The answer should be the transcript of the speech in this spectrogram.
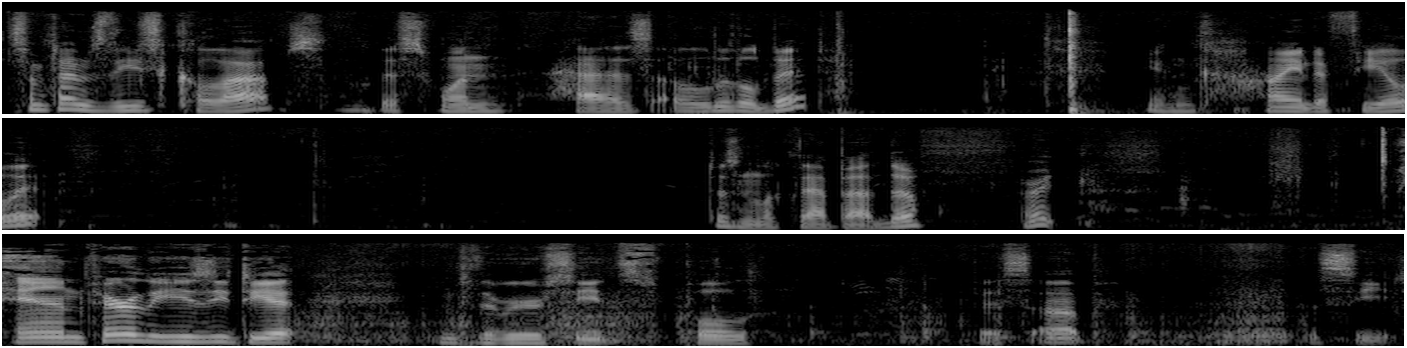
Sometimes these collapse. This one has a little bit. You can kind of feel it. Doesn't look that bad though. Right. And fairly easy to get into the rear seats. Pull this up. The seat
